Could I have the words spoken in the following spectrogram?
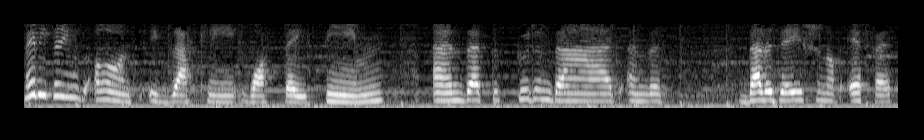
maybe things aren't exactly what they seem and that this good and bad and this validation of effort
